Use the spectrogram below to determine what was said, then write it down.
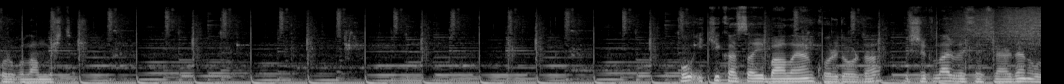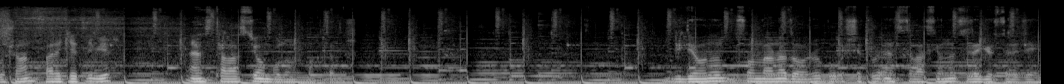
kurgulanmıştır. Bu iki kasayı bağlayan koridorda ışıklar ve seslerden oluşan hareketli bir enstalasyon bulunmaktadır. Videonun sonlarına doğru bu ışıklı enstalasyonu size göstereceğim.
